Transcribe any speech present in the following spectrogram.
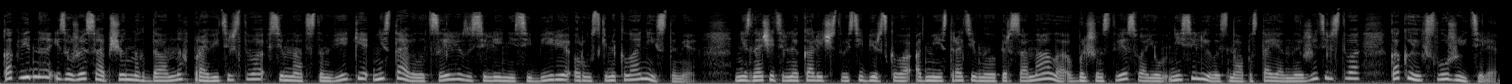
как видно из уже сообщенных данных, правительство в XVII веке не ставило целью заселения Сибири русскими колонистами. Незначительное количество сибирского административного персонала в большинстве своем не селилось на постоянное жительство, как и их служители.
